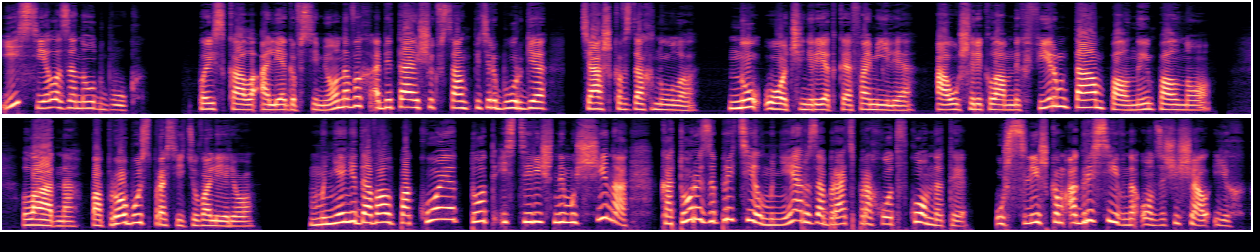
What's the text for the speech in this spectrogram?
и села за ноутбук. Поискала Олегов Семеновых, обитающих в Санкт-Петербурге, тяжко вздохнула. Ну, очень редкая фамилия а уж рекламных фирм там полным-полно. Ладно, попробую спросить у Валерио. Мне не давал покоя тот истеричный мужчина, который запретил мне разобрать проход в комнаты. Уж слишком агрессивно он защищал их.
